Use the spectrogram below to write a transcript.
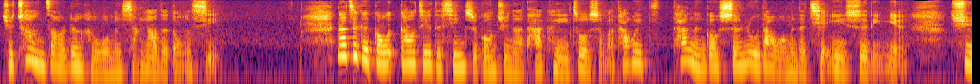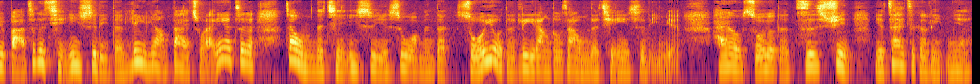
去创造任何我们想要的东西。那这个高高阶的心智工具呢，它可以做什么？它会，它能够深入到我们的潜意识里面，去把这个潜意识里的力量带出来。因为这个在我们的潜意识也是我们的所有的力量都在我们的潜意识里面，还有所有的资讯也在这个里面。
